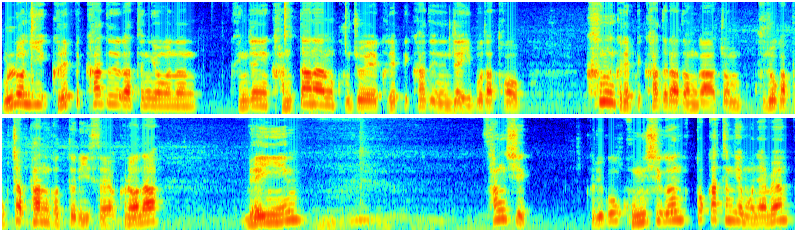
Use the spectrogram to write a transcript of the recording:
물론 이 그래픽 카드 같은 경우는 굉장히 간단한 구조의 그래픽 카드 있는데 이보다 더 큰 그래픽 카드라던가 좀 구조가 복잡한 것들이 있어요. 그러나 메인, 상식, 그리고 공식은 똑같은 게 뭐냐면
